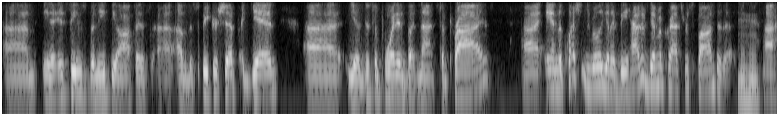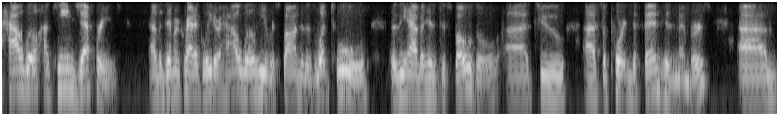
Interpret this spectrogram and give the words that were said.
Um, you know, it seems beneath the office uh, of the speakership. Again, uh, you know, disappointed but not surprised. Uh, and the question is really going to be how do Democrats respond to this? Mm-hmm. Uh, how will Hakeem Jeffries, uh, the Democratic leader, how will he respond to this? What tools does he have at his disposal uh, to uh, support and defend his members? Um,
